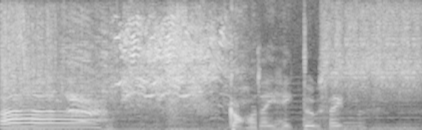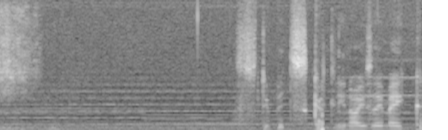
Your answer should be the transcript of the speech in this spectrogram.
Ah! God, I hate those things. Stupid scuttly noise they make.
